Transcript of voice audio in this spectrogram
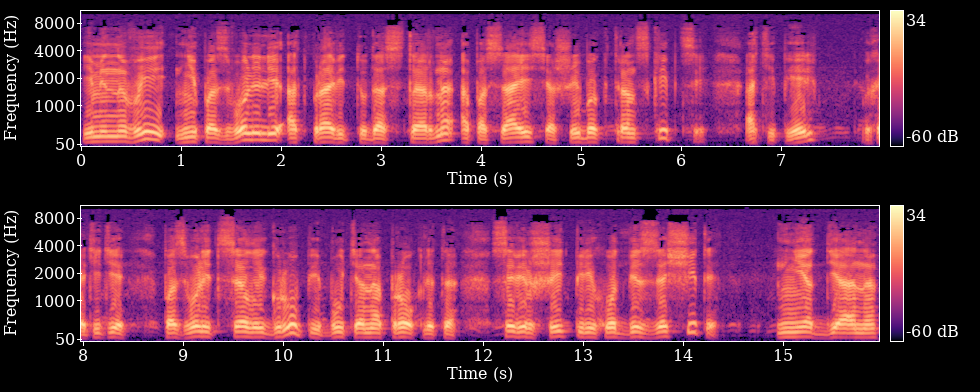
Именно вы не позволили отправить туда Стерна, опасаясь ошибок транскрипции. А теперь вы хотите позволить целой группе, будь она проклята, совершить переход без защиты? Нет, Диана».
